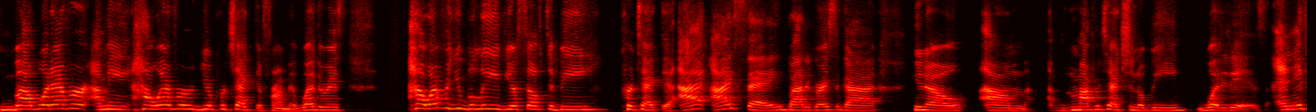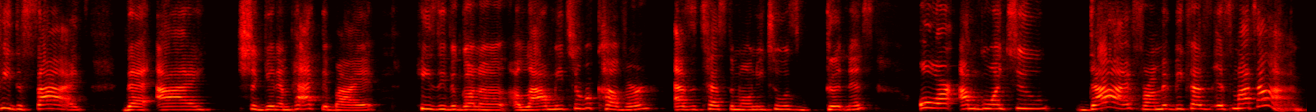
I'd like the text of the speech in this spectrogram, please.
by whatever, I mean, however you're protected from it, whether it's however you believe yourself to be protected. I I say by the grace of God, you know, um, my protection will be what it is. And if he decides that I should get impacted by it, he's either going to allow me to recover as a testimony to his goodness, or I'm going to die from it because it's my time.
